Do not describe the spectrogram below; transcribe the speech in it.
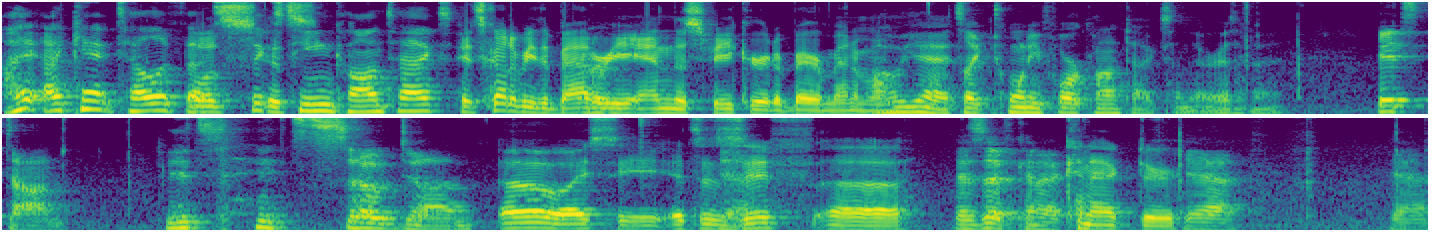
I, I can't tell if that's Well, it's- 16 contacts. It's got to be the battery and the speaker to bare minimum. Oh yeah, it's like 24 contacts in there, isn't it? It's done. It's it's so done. Oh, I see. It's a Yeah. ZIF uh, As if connect. connector. Yeah. Yeah.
